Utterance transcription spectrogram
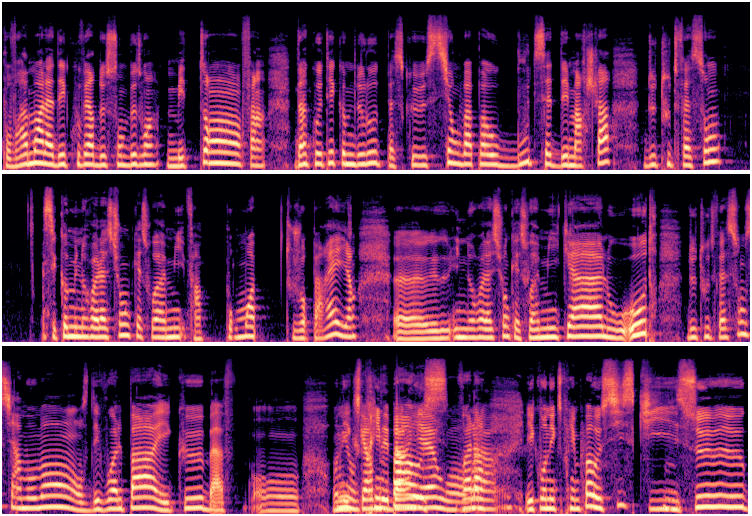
pour vraiment à la découverte de son besoin, mais tant enfin, d'un côté comme de l'autre, parce que si on va pas au bout de cette démarche-là, de toute façon, c'est comme une relation qu'elle soit amie, enfin pour moi toujours pareil, hein, euh, une relation qu'elle soit amicale ou autre, de toute façon, si à un moment on se dévoile pas et que bah, on n'exprime pas, voilà, et qu'on n'exprime pas aussi ce qui, mm. ce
